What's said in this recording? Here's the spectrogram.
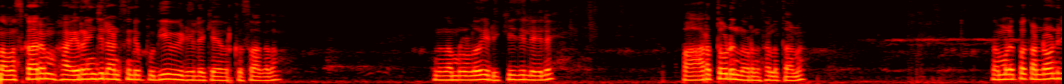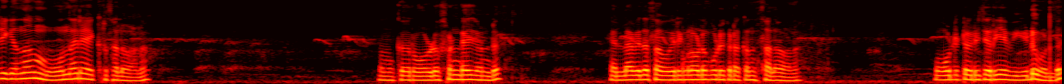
നമസ്കാരം. ഹൈ റേഞ്ച് ലാൻഡ്സിന്റെ പുതിയ വീഡിയോയിലേക്ക് അവർക്ക് സ്വാഗതം. ഇന്ന് നമ്മളുള്ളത് ഇടുക്കി ജില്ലയിലെ പാറത്തോട് എന്ന് പറഞ്ഞ സ്ഥലത്താണ്. നമ്മളിപ്പോൾ കണ്ടുകൊണ്ടിരിക്കുന്നത് മൂന്നര ഏക്കർ സ്ഥലമാണ്. നമുക്ക് റോഡ് ഫ്രണ്ടേജ് ഉണ്ട്. എല്ലാവിധ സൗകര്യങ്ങളോടും കൂടി കിടക്കുന്ന സ്ഥലമാണ്. ഓടിട്ട് ഒരു ചെറിയ വീടുമുണ്ട്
